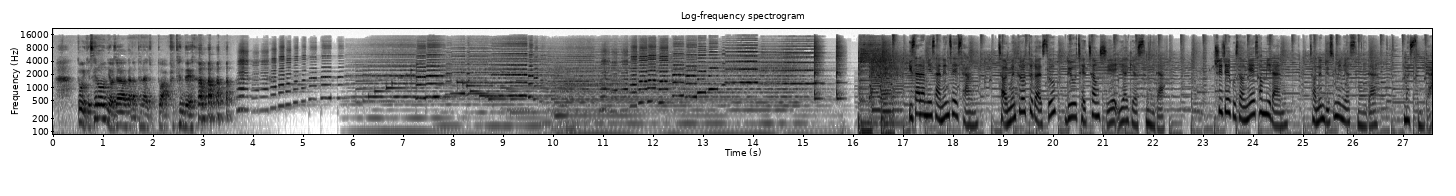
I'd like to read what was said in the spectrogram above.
또 이렇게 새로운 여자가 나타나야지 또 아플 텐데 이 사람이 사는 세상. 젊은 트로트 가수 류재청 씨의 이야기였습니다. 취재 구성의 선미란, 저는 류수민이었습니다. 고맙습니다.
